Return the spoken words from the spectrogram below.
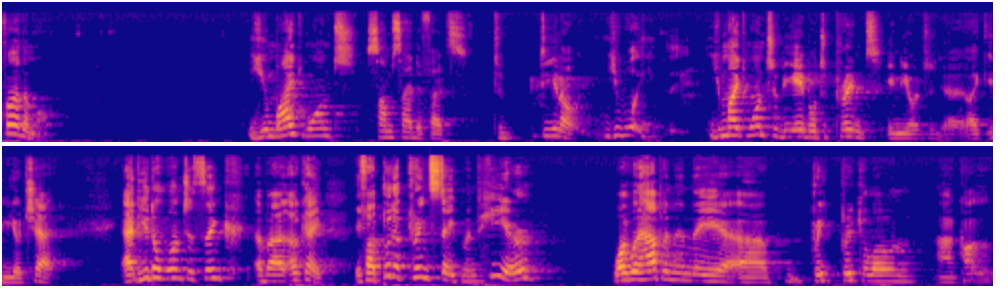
Furthermore, you might want some side effects to, you know, you will, you might want to be able to print in your, uh, like in your chat, and you don't want to think about, okay, if I put a print statement here, what would happen in the uh, pre, pre-Cologne uh, co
